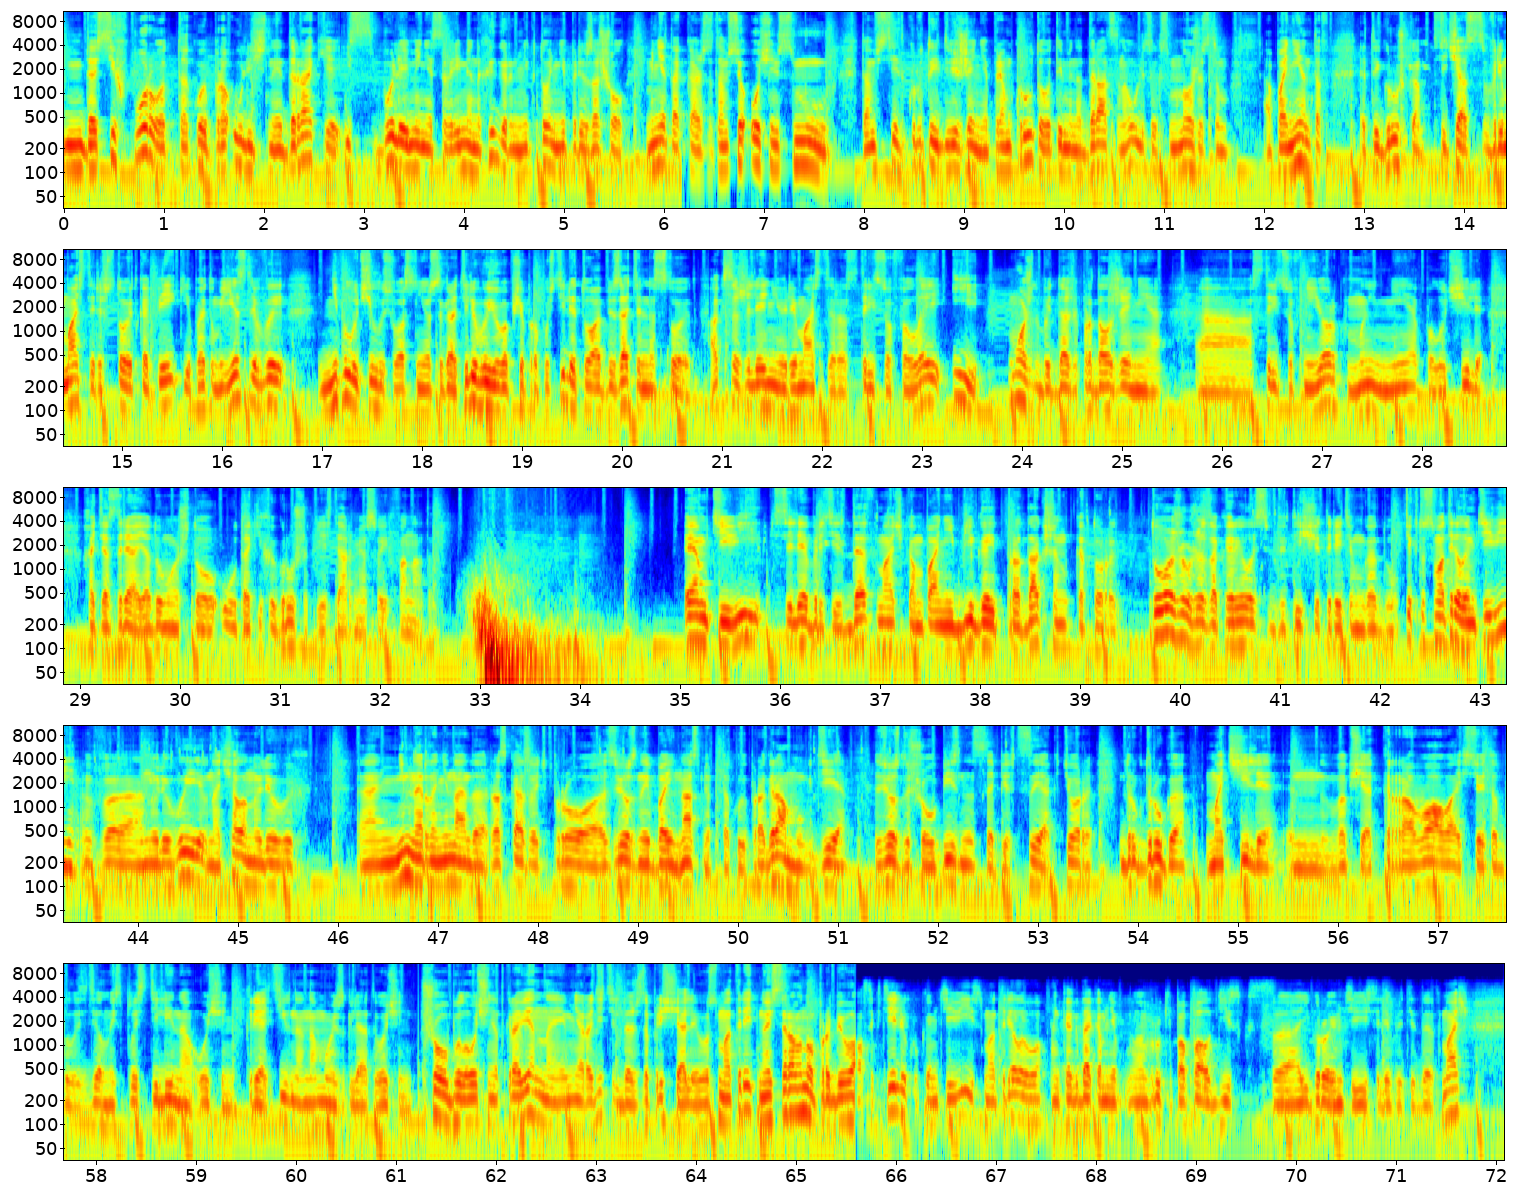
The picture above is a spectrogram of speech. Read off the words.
до сих пор вот такой про уличные драки из более-менее современных игр никто не превзошел. Мне так кажется, там все очень smooth, там все крутые движения, прям круто вот именно драться на улицах с множеством оппонентов. Эта игрушка сейчас в ремастере стоит копейки, поэтому если вы не получилось у вас в нее сыграть, или вы ее вообще пропустили, то обязательно стоит. А к сожалению, ремастера Streets of LA и, может быть, даже продолжение э, Streets of New York мы не получили. Хотя зря, я думаю, что у таких игрушек есть армия своих фанатов. MTV Celebrity Deathmatch компании Big Ape Production, который тоже уже закрылась в 2003 году. Те, кто смотрел MTV в нулевые, в начало нулевых, Э, ним, наверное, не надо рассказывать про звездные бои насмерть, такую программу, где звезды шоу-бизнеса, певцы, актеры друг друга мочили вообще кроваво. Все это было сделано из пластилина, очень креативно, на мой взгляд, очень... Шоу было очень откровенное, и мне родители даже запрещали его смотреть, но я все равно пробивался к телеку, к MTV и смотрел его. Когда ко мне в руки попал диск с э, игрой MTV Celebrity Deathmatch,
